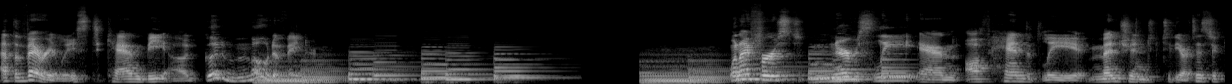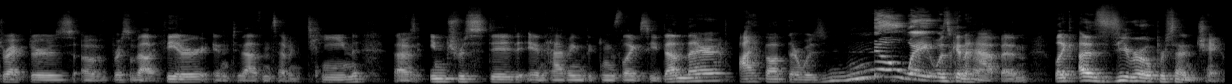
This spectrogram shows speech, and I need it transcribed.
at the very least, can be a good motivator. When I first nervously and offhandedly mentioned to the artistic directors of Bristol Valley Theatre in 2017 that I was interested in having The King's Legacy done there, I thought there was no way it was gonna happen. Like a 0% chance.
